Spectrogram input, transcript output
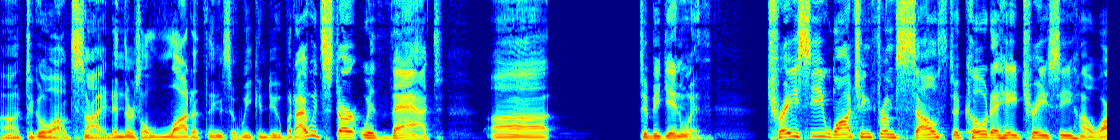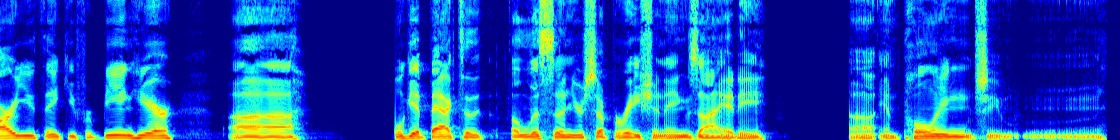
uh, to go outside. And there's a lot of things that we can do. But I would start with that uh, to begin with. Tracy, watching from South Dakota. Hey, Tracy, how are you? Thank you for being here. Uh, We'll get back to Alyssa and your separation anxiety uh, and pulling. She, mm,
